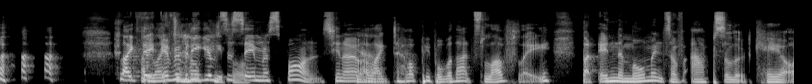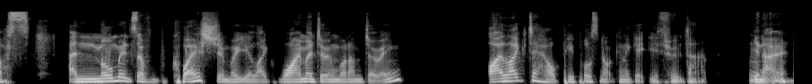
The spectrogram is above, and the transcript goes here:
like, they, like everybody gives people. the same response you know yeah. i like to help people. Well that's lovely. But in the moments of absolute chaos and moments of question where you're like why am i doing what i'm doing? I like to help people. Is not going to get you through that you know mm-hmm.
